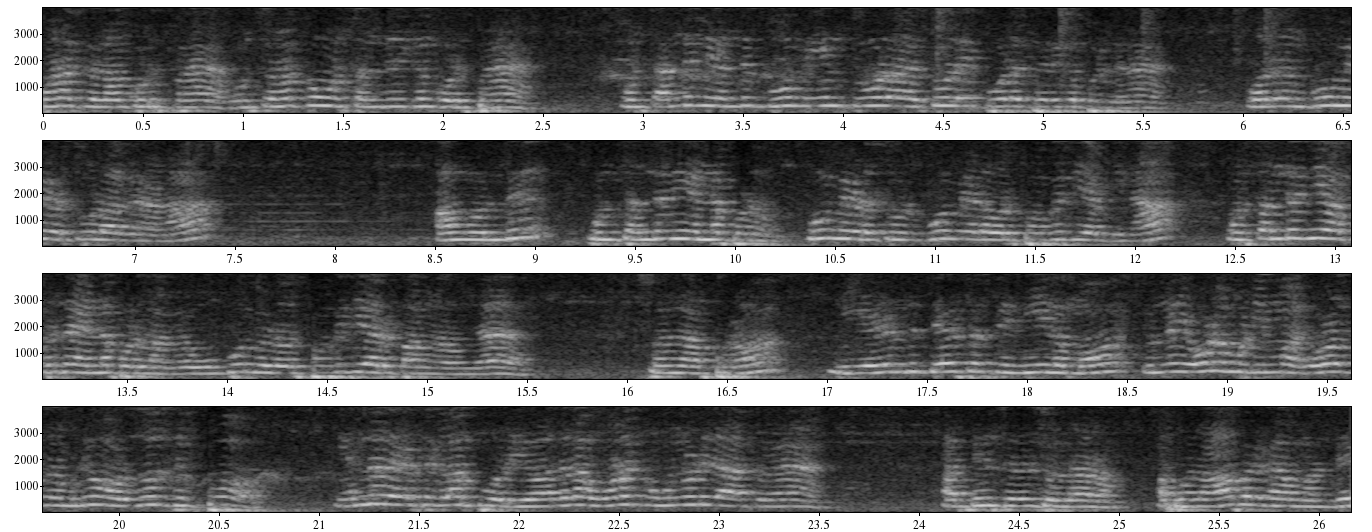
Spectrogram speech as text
உனக்கு நான் கொடுப்பேன். உன் சொனக்கும் உன் சந்ததிக்கும் கொடுப்பேன். உன் சந்ததி வந்து பூமியின் தூளா தூளை போல பெருக்க ஒருவன் பூமியோட தூளாகிறானா? அவங்க வந்து உன் சந்ததி என்னப்படும் பூமியோட தூள் பூமியோட ஒரு பகுதி அப்படின்னா உன் சந்ததியும் அப்படிதான் என்னப்படுவாங்க உன் பூமியோட ஒரு பகுதியாக இருப்பாங்க அவங்க. சொன்ன அப்புறம் நீ எழுந்து தேசத்தின் நீளமோ இன்னும் எவ்வளோ முடியுமோ எவ்வளோ தூரம் முடியுமோ அவ்வளோ தூரத்துக்கு போ. எந்த இடத்துக்குலாம் போறியோ அதெல்லாம் உனக்கு முன்னோடிதாக்குவேன். அப்படின்னு சொல்லி சொல்கிறாராம் அப்போ ஆபரகாம் வந்து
